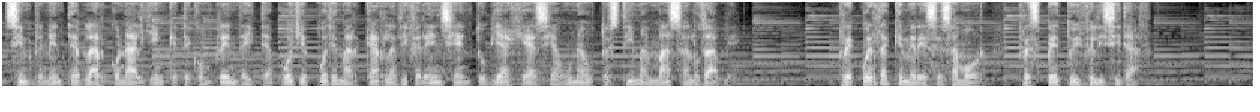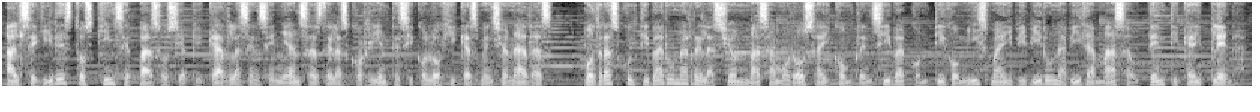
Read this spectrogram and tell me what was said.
simplemente hablar con alguien que te comprenda y te apoye puede marcar la diferencia en tu viaje hacia una autoestima más saludable. Recuerda que mereces amor, respeto y felicidad. Al seguir estos 15 pasos y aplicar las enseñanzas de las corrientes psicológicas mencionadas, podrás cultivar una relación más amorosa y comprensiva contigo misma y vivir una vida más auténtica y plena.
